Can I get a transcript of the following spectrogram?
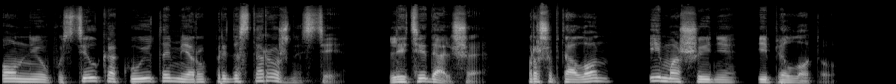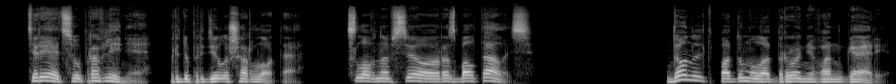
он не упустил какую-то меру предосторожности. «Лети дальше», — прошептал он и машине, и пилоту. «Теряется управление», — предупредила Шарлотта. «Словно все разболталось». Дональд подумал о дроне в ангаре.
